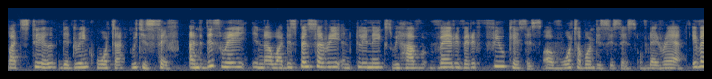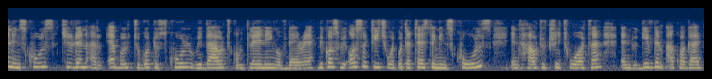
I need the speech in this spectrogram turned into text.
but still they drink water which is safe. And this way, in our dispensary and clinics, we have very, very few cases of waterborne diseases, of diarrhea. Even in schools, children are able to go to school without complaining of diarrhea because we also teach water testing in schools and how to treat water, and we give them AquaGuard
